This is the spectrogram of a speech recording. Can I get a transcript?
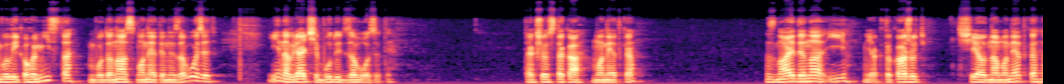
великого міста, бо до нас монети не завозять і навряд чи будуть завозити. Так що ось така монетка знайдена і, як то кажуть, ще одна монетка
